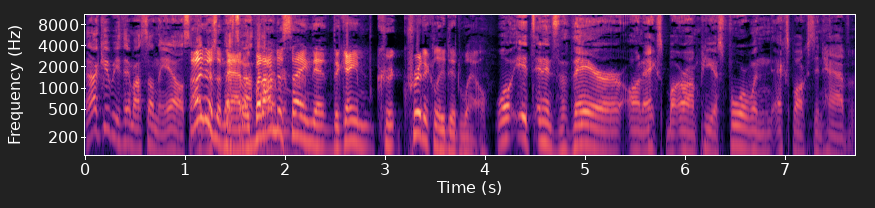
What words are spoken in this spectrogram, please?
And I could be thinking about something else. it doesn't matter. But I'm just saying that the game cr- critically did well. Well, it's and it's there on Xbox or on PS4 when Xbox didn't have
